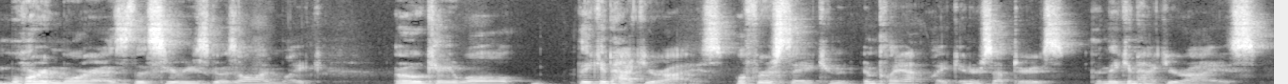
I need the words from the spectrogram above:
more and more as the series goes on like okay well they can hack your eyes well first they can implant like interceptors then they can hack your eyes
